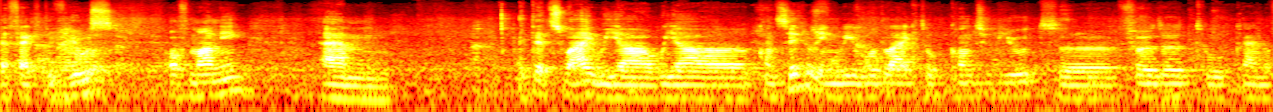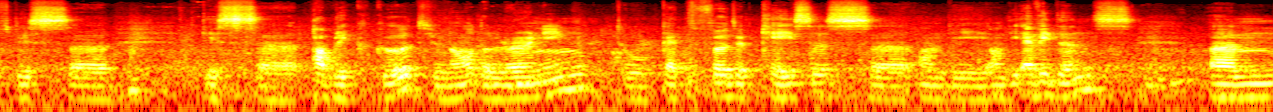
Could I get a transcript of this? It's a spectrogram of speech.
effective use of money. Um, that's why we are we are considering we would like to contribute uh, further to kind of this uh, this uh, public good, you know, the learning to get further cases uh, on the on the evidence um,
